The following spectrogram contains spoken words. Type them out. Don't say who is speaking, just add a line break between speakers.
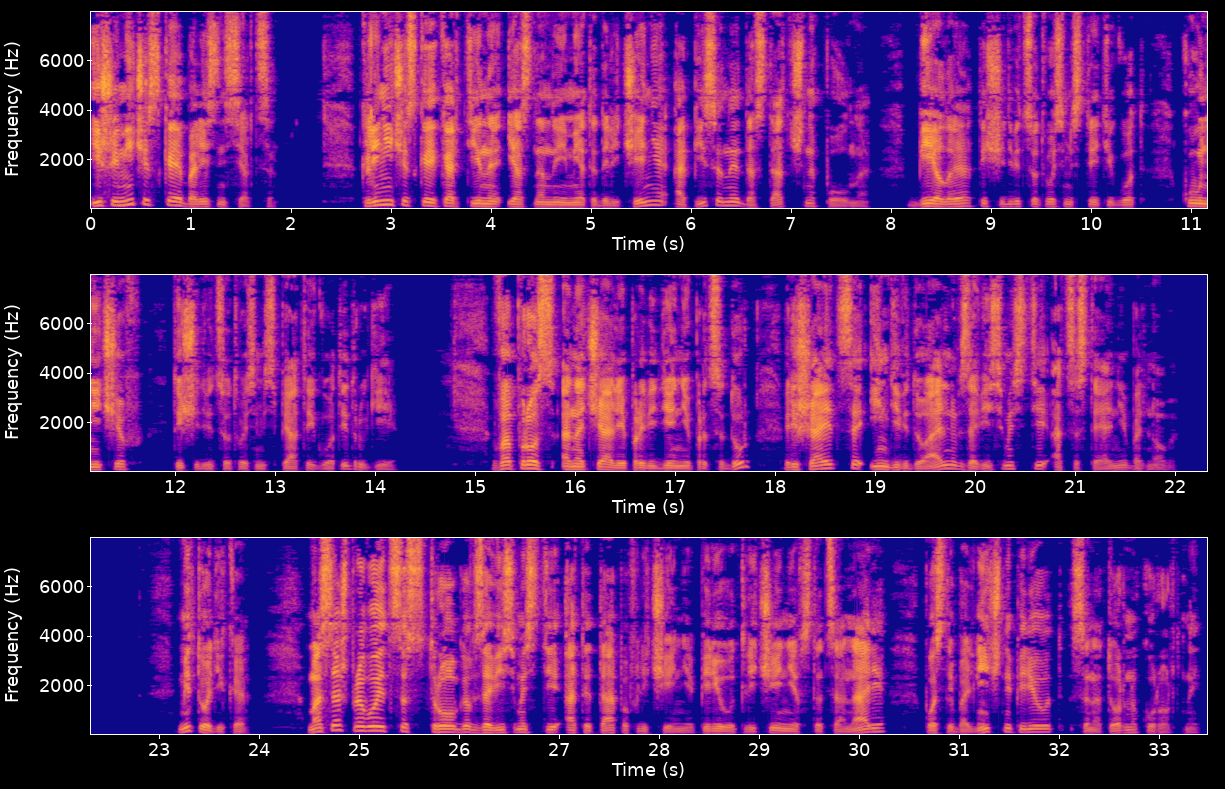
Ишемическая болезнь сердца. Клиническая картина и основные методы лечения описаны достаточно полно. Белая, 1983 год, Куничев, 1985 год и другие. Вопрос о начале проведения процедур решается индивидуально в зависимости от состояния больного. Методика. Массаж проводится строго в зависимости от этапов лечения, период лечения в стационаре, послебольничный период, санаторно-курортный.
